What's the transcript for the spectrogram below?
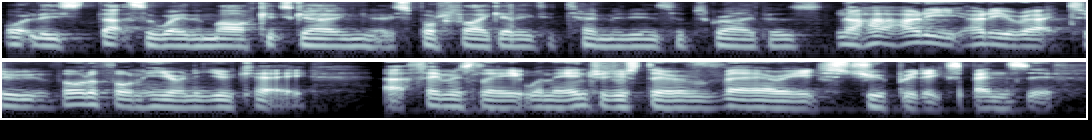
or at least that's the way the market's going. You know, Spotify getting to 10 million subscribers. Now, how, how do you how do you react to Vodafone here in the UK? Uh, famously, when they introduced their very stupid, expensive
